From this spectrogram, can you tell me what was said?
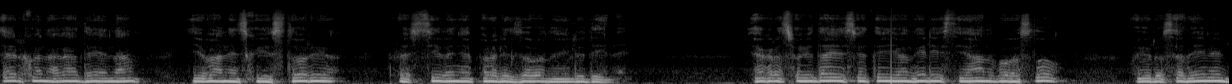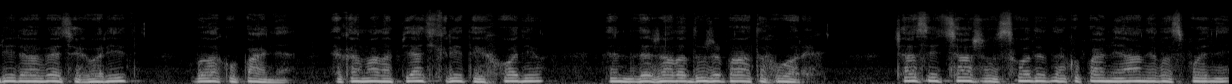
Церква нагадує нам євангельську історію про зцілення паралізованої людини. Як розповідає святий Євангеліст Іоанн Богослов, у Єрусалимі біля овечих воріт була купальня, яка мала п'ять критих ходів, де лежало дуже багато хворих. Час від часу сходив до купальні ангел Господній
